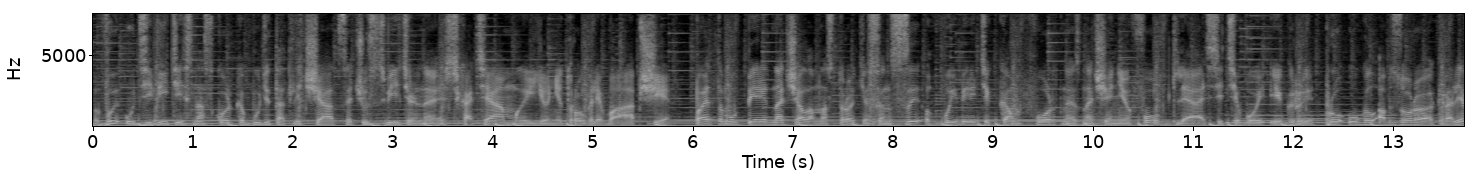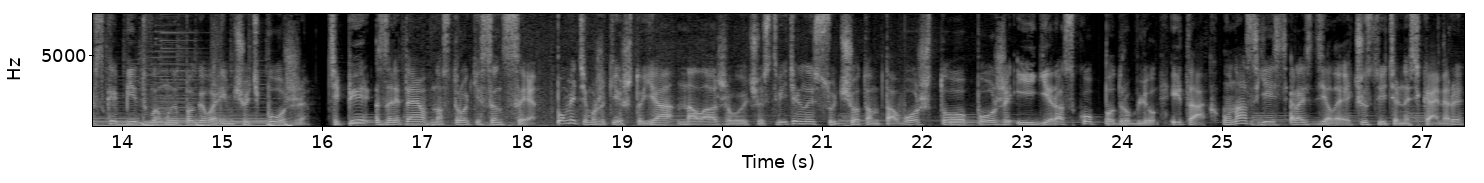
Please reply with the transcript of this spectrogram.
Вы удивитесь, насколько будет отличаться чувствительность, хотя мы ее не трогали вообще вообще. Поэтому перед началом настройки сенсы выберите комфортное значение FOV для сетевой игры. Про угол обзора королевской битвы мы поговорим чуть позже. Теперь залетаем в настройки сенсе. Помните, мужики, что я налаживаю чувствительность с учетом того, что позже и гироскоп подрублю. Итак, у нас есть разделы чувствительность камеры,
